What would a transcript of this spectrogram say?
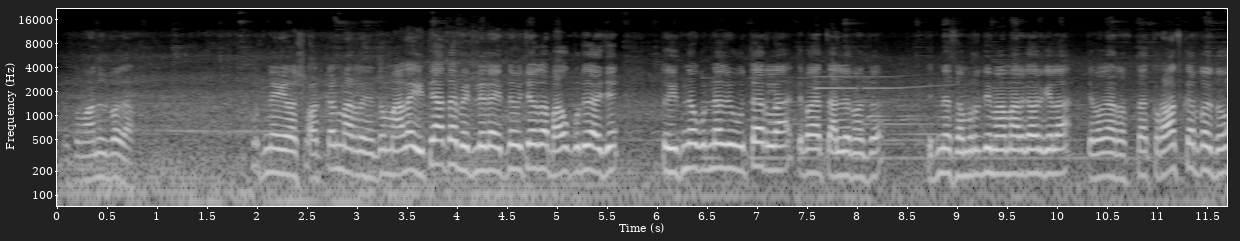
बापरे तो माणूस बघा. कुठनं गेला शॉर्टकट मारला नाही तो मला इथे आता भेटलेला इथनं विचारता भाऊ कुठे जायचे? तो इथनं कुठनं तरी उतरला. ते बघा चाललं माझं. इथनं समृद्धी महामार्गावर गेला. ते बघा रस्ता क्रॉस करतोय तो.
